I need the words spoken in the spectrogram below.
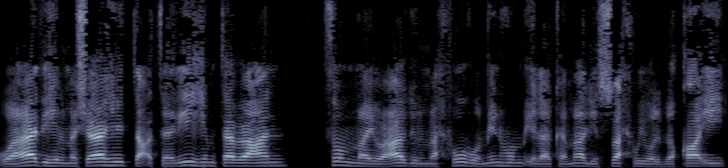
وهذه المشاهد تعتريهم تبعا ثم يعاد المحفوظ منهم إلى كمال الصحو والبقاء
